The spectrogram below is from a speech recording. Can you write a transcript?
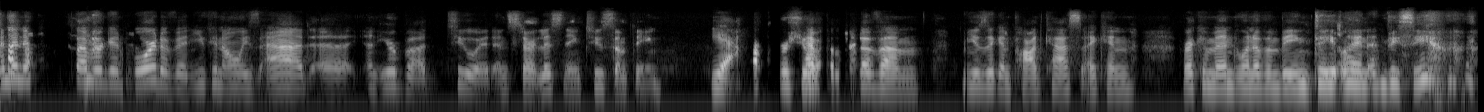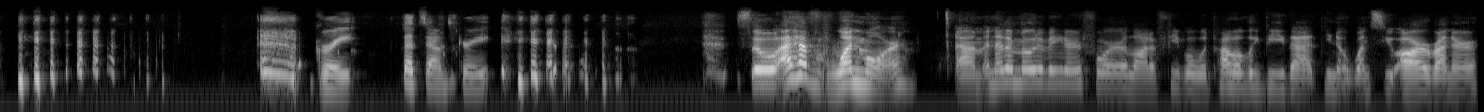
and then if you ever get bored of it, you can always add uh, an earbud to it and start listening to something. Yeah, for I sure. have a lot of um, music and podcasts I can recommend. One of them being Dateline NBC. great. That sounds great. so I have one more. Um, another motivator for a lot of people would probably be that you know once you are a runner,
